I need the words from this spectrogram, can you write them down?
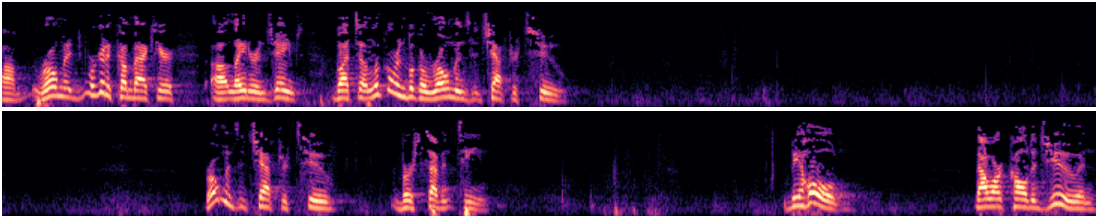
Um, Roman, we're going to come back here uh, later in James. But uh, look over in the book of Romans in chapter 2. Romans in chapter 2, verse 17. Behold, thou art called a Jew, and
